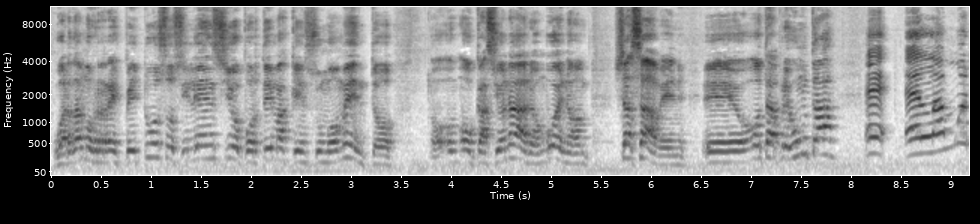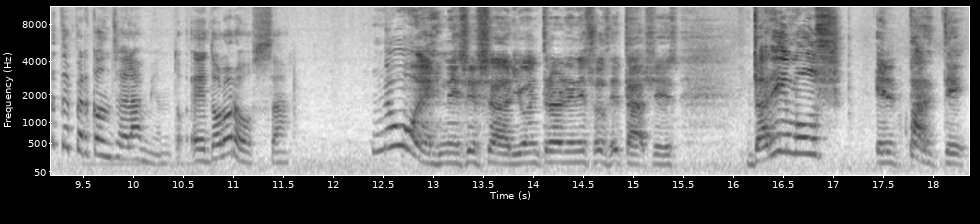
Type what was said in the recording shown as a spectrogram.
Guardamos respetuoso silencio por temas que en su momento o- ocasionaron. Bueno, ya saben. Eh, ¿Otra pregunta? Eh, eh, la muerte per congelamiento es dolorosa. No es necesario entrar en esos detalles. Daremos el parte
